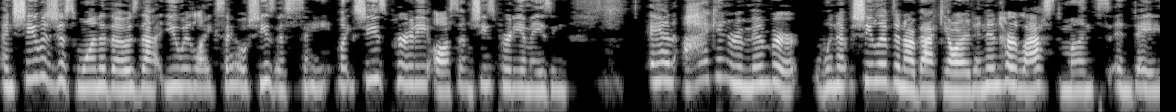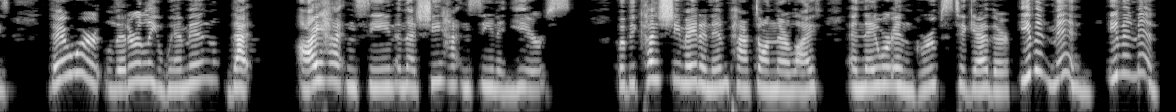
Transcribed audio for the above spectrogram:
and she was just one of those that you would like say, "Oh, she's a saint. Like she's pretty awesome. She's pretty amazing." And I can remember when she lived in our backyard and in her last months and days, there were literally women that I hadn't seen and that she hadn't seen in years. But because she made an impact on their life and they were in groups together, even men, even men,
